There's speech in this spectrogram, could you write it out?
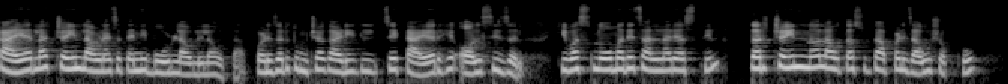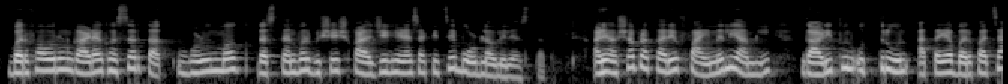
टायरला चैन लावण्याचा त्यांनी बोर्ड लावलेला होता. पण जर तुमच्या गाडीचे टायर हे ऑल सीझन किंवा स्नोमध्ये चालणारे असतील तर चैन न लावता सुद्धा आपण जाऊ शकतो. बर्फावरून गाड्या घसरतात म्हणून मग रस्त्यांवर विशेष काळजी घेण्यासाठीचे बोर्ड लावलेले असतात. आणि अशा प्रकारे फायनली आम्ही गाडीतून उतरून आता या बर्फाचा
